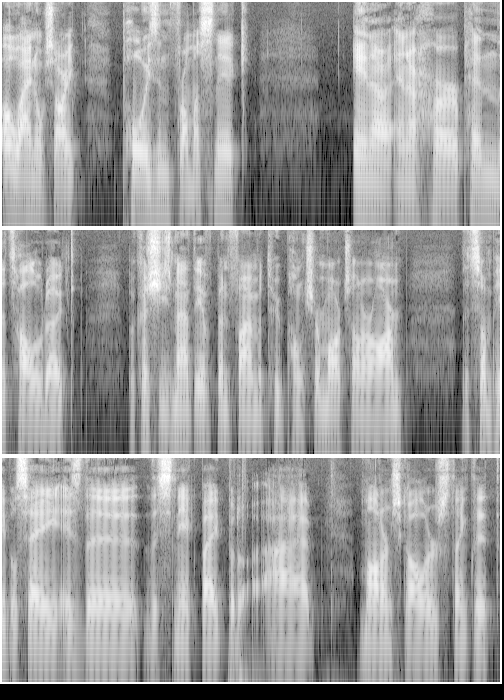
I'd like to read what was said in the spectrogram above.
oh, I know. Sorry, poison from a snake in a in a hairpin that's hollowed out because she's meant to have been found with two puncture marks on her arm that some people say is the the snake bite, but uh, modern scholars think that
